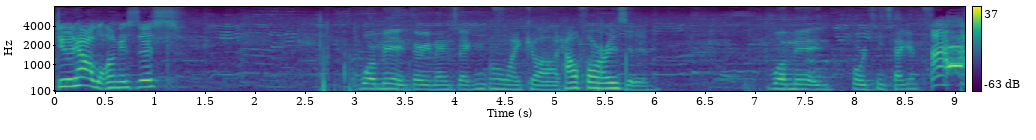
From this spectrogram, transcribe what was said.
Dude, how long is this? One minute and 39 seconds. Oh my god, how far is it in? One minute and 14 seconds. Ah!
